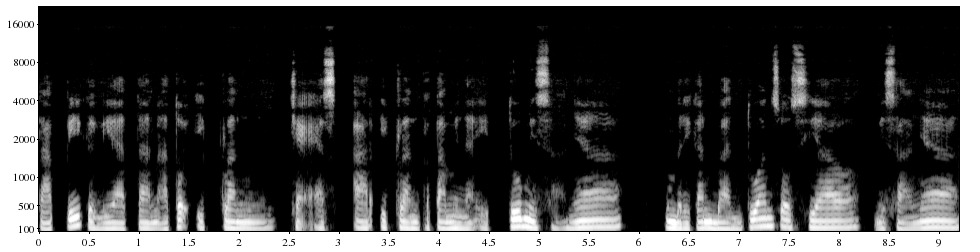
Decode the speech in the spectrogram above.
tapi kegiatan atau iklan CSR iklan Pertamina itu misalnya memberikan bantuan sosial misalnya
